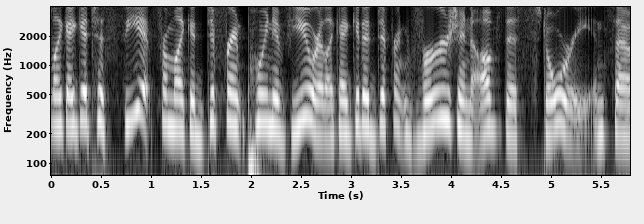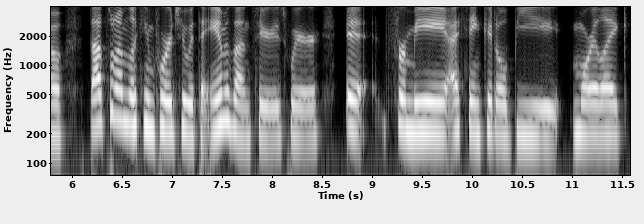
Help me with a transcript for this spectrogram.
like, I get to see it from like a different point of view, or like I get a different version of this story. And so that's what I'm looking forward to with the Amazon series, where it for me, I think it'll be more like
